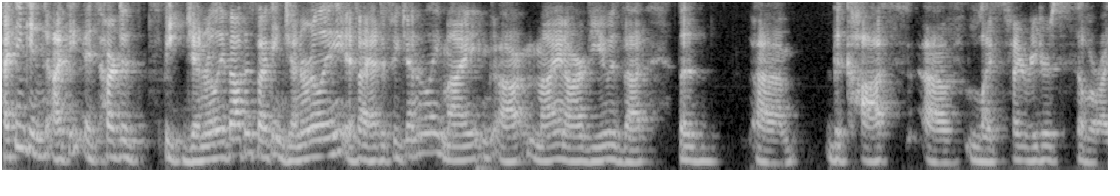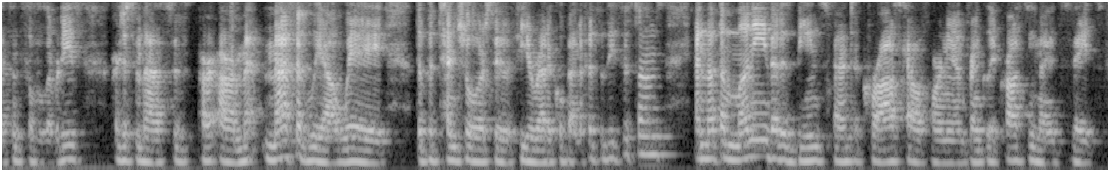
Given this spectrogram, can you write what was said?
I think in I think it's hard to speak generally about this, but I think generally, if I had to speak generally, my uh, my and our view is that the uh, the costs of license plate readers to civil rights and civil liberties are just massive are, are ma- massively outweigh the potential or say the theoretical benefits of these systems and that the money that is being spent across california and frankly across the united states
